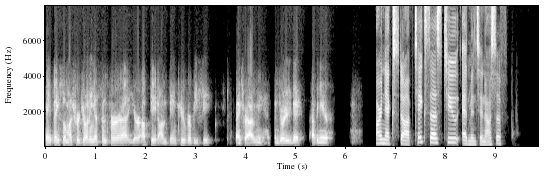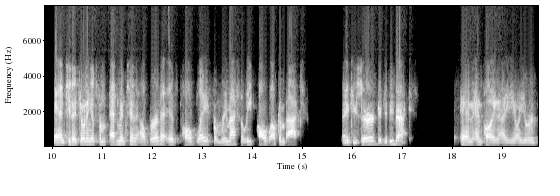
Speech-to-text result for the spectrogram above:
Hey, thanks so much for joining us and for uh, your update on Vancouver, BC. Thanks for having me. Enjoy your day. Happy New Year. Our next stop takes us to Edmonton, Asif. And today, joining us from Edmonton, Alberta, is Paul Blais from Remax Elite. Paul, welcome back. Thank you, sir. Good to be back. And and Paul, I, you know, you were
